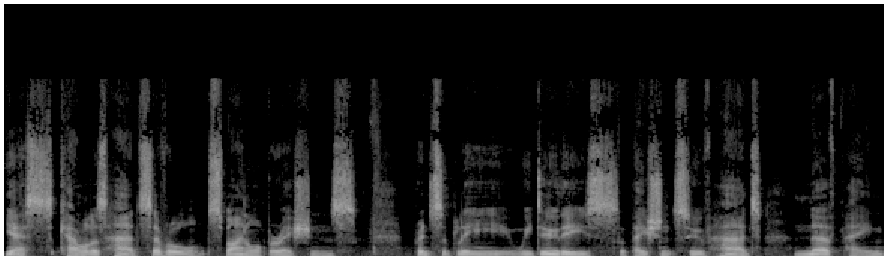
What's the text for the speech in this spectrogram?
Yes, Carol has had several spinal operations. Principally, we do these for patients who've had nerve pain,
